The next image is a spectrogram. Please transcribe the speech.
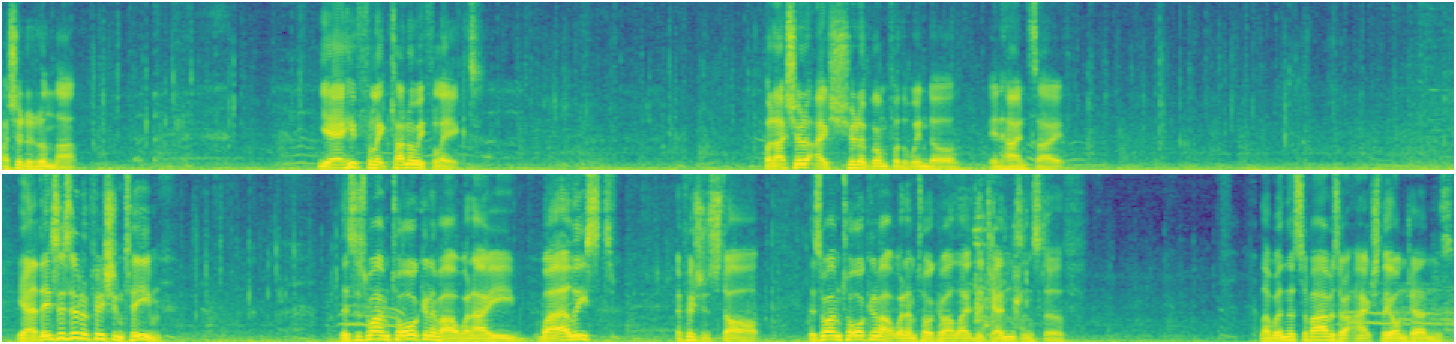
I should have done that. Yeah, he flicked. I know he flicked. But I should I should have gone for the window in hindsight. Yeah, this is an efficient team. This is what I'm talking about when I... Well, at least efficient start. This is what I'm talking about when I'm talking about, like, the gens and stuff. Like, when the survivors are actually on gens.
